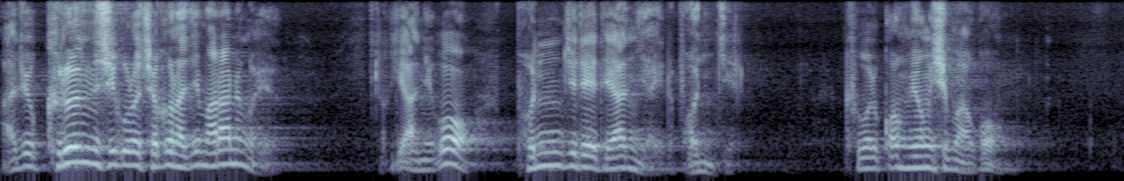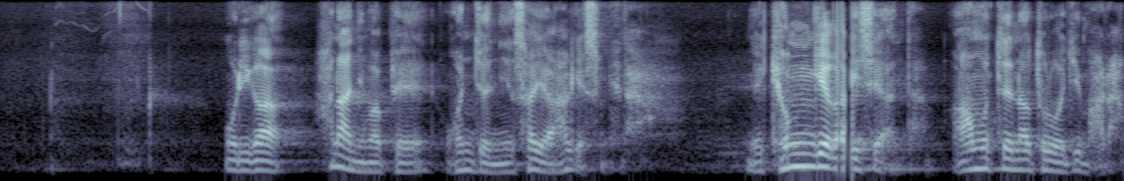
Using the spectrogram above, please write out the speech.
아주 그런 식으로 접근하지 말라는 거예요. 그게 아니고 본질에 대한 이야기를 본질. 그걸 꼭 명심하고 우리가 하나님 앞에 온전히 서야 하겠습니다. 경계가 있어야 한다. 아무 때나 들어오지 마라.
